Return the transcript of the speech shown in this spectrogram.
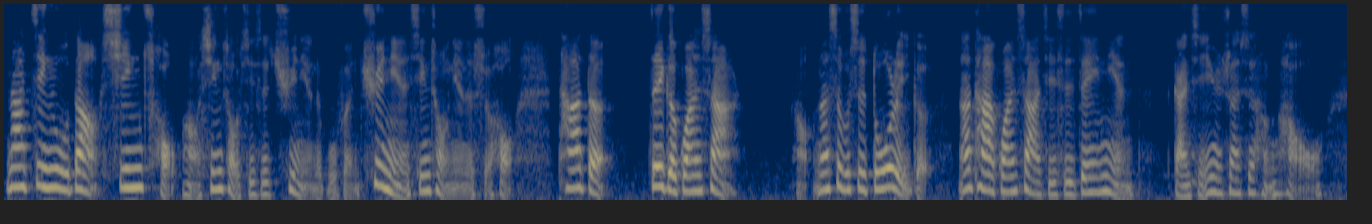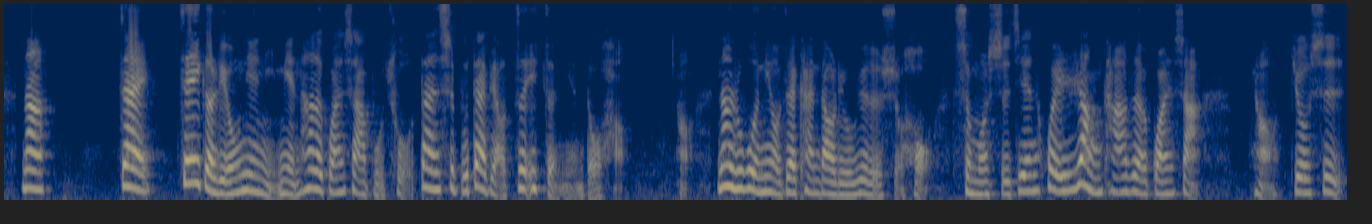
那进入到辛丑啊，辛丑其实去年的部分，去年辛丑年的时候，它的这个官煞，好，那是不是多了一个？那它的官煞其实这一年感情运算是很好哦。那在这个流年里面，它的官煞不错，但是不代表这一整年都好。好，那如果你有在看到流月的时候，什么时间会让他这个官煞好，就是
